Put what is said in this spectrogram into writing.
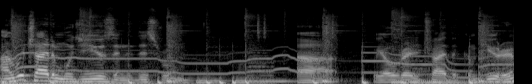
On which item would you use in this room? Uh, we already tried the computer.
